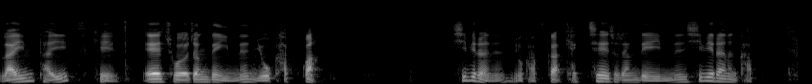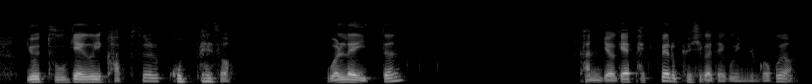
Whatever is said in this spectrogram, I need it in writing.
라인 타입 스케일에 저장되어 있는 요 값과 10이라는 요 값과 객체에 저장되어 있는 10이라는 값, 요 두 개의 값을 곱해서 원래 있던 간격의 100배로 표시가 되고 있는 거고요.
